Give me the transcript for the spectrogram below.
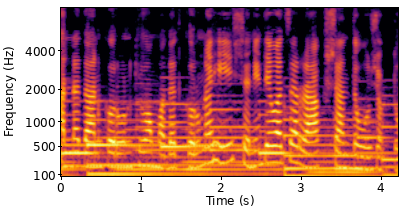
अन्नदान करून किंवा मदत करूनही शनिदेवाचा राग शांत होऊ शकतो.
